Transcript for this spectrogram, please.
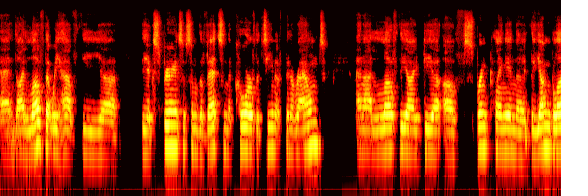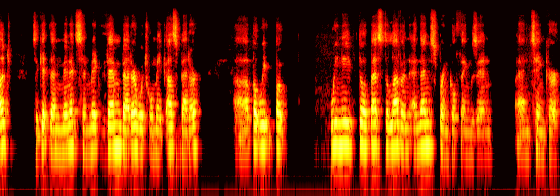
and I love that we have the. Uh, the experience of some of the vets and the core of the team that have been around. And I love the idea of sprinkling in the, the young blood to get them minutes and make them better, which will make us better. Uh, but we but we need the best eleven and then sprinkle things in and tinker.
